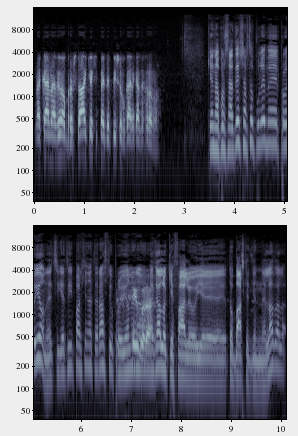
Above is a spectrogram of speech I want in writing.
να κάνει ένα βήμα μπροστά και όχι πέντε πίσω που κάνει κάθε χρόνο και να προστατεύσει αυτό που λέμε προϊόν. Έτσι, γιατί υπάρχει ένα τεράστιο προϊόν, ένα μεγάλο κεφάλαιο ε, το μπάσκετ για την Ελλάδα. Αλλά,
